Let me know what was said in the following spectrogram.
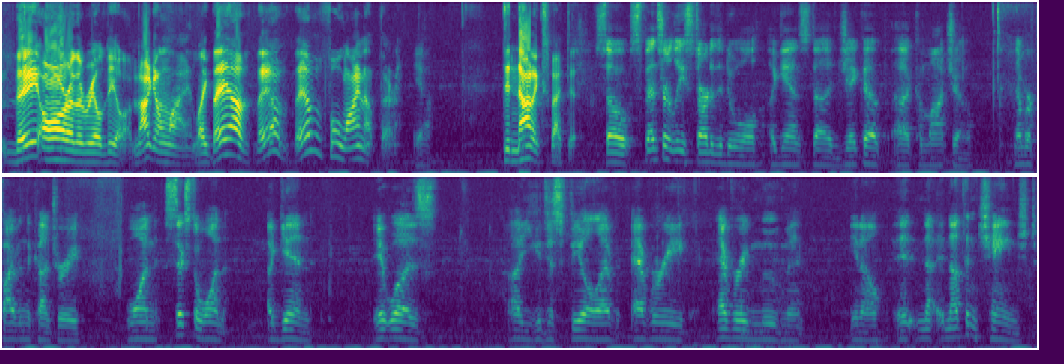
They are the real deal. I'm not gonna lie. Like they have, they have, they have a full lineup there. Yeah. Did not expect it. So Spencer Lee started the duel against uh, Jacob uh, Camacho, number five in the country, won six to one. Again, it was uh, you could just feel ev- every every movement. You know, it, no, nothing changed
